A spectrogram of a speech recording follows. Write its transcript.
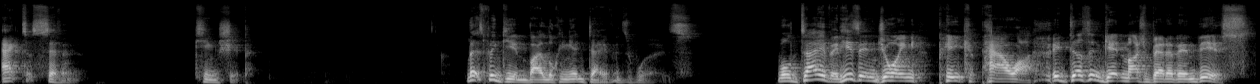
Act 7 Kingship. Let's begin by looking at David's words. Well, David, he's enjoying peak power. It doesn't get much better than this.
